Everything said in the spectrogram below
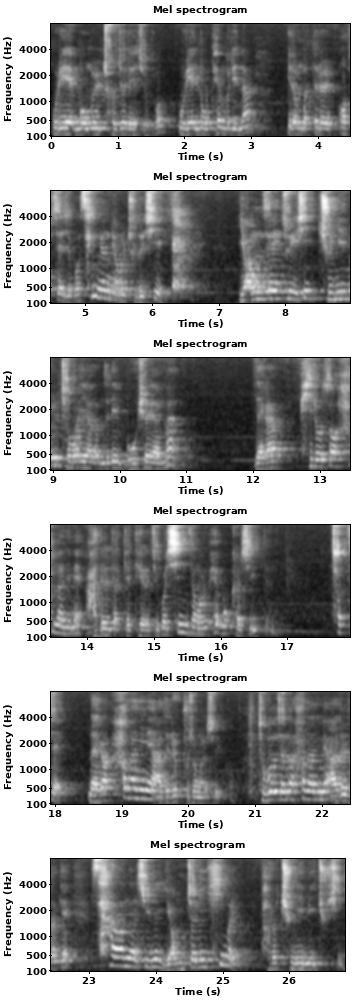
우리의 몸을 조절해 주고 우리의 노폐물이나 이런 것들을 없애주고 생명력을 주듯이 영생 수이신 주님을 저와 여러분들이 모셔야만 내가 비로소 하나님의 아들답게 되어지고 신성을 회복할 수 있다는 첫째, 내가 하나님의 아들을 구성할 수 있고 두 번째는 하나님의 아들답게 살아낼 수 있는 영적인 힘을 바로 주님이 주시는.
